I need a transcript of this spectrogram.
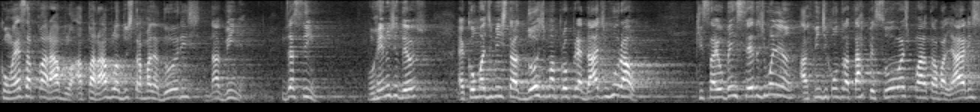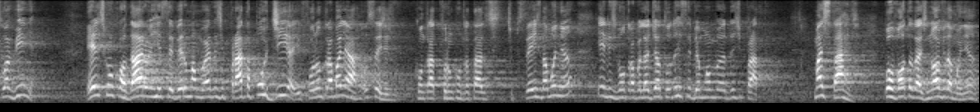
com essa parábola, a parábola dos trabalhadores da vinha. Diz assim: o reino de Deus é como administrador de uma propriedade rural que saiu bem cedo de manhã, a fim de contratar pessoas para trabalhar em sua vinha. Eles concordaram em receber uma moeda de prata por dia e foram trabalhar, ou seja, foram contratados tipo seis da manhã e eles vão trabalhar o dia todo e receber uma moeda de prata. Mais tarde, por volta das nove da manhã,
